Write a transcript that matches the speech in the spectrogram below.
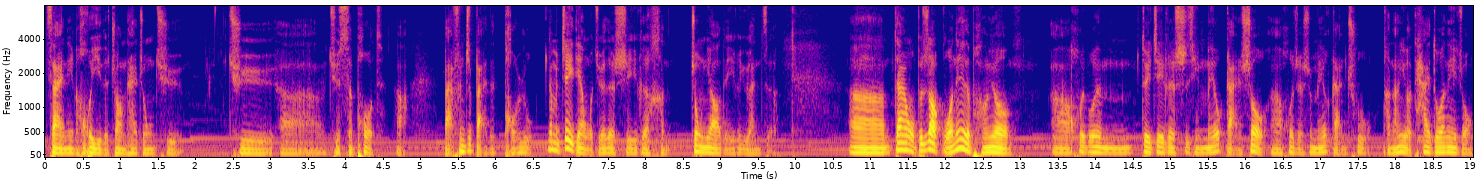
在那个会议的状态中去去呃去 support。百分之百的投入，那么这一点我觉得是一个很重要的一个原则。呃，当然我不知道国内的朋友啊会不会对这个事情没有感受啊，或者是没有感触，可能有太多那种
